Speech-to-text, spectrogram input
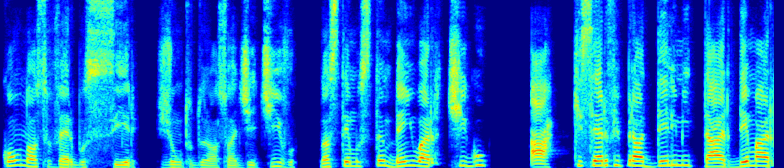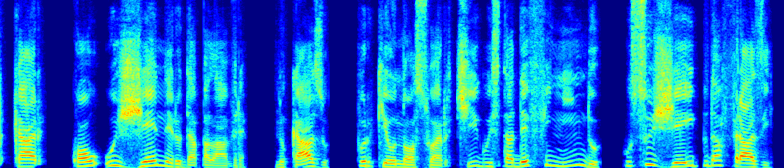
com o nosso verbo ser junto do nosso adjetivo, nós temos também o artigo a, que serve para delimitar, demarcar qual o gênero da palavra. No caso, porque o nosso artigo está definindo o sujeito da frase,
